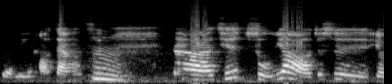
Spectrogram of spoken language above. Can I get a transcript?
建立好这样子。嗯，那其实主要就是有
